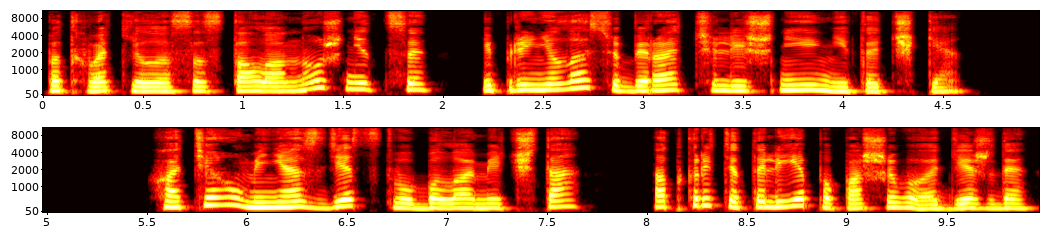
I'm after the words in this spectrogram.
Подхватила со стола ножницы и принялась убирать лишние ниточки. Хотя у меня с детства была мечта открыть ателье по пошиву одежды.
